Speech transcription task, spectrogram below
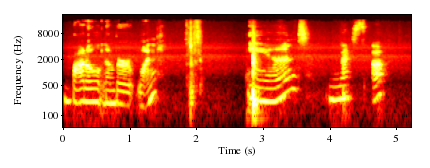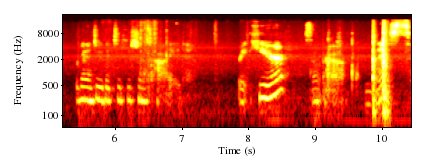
bottle number one. And next up, we're going to do the Tahitian Tide. Right here. So grab this.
